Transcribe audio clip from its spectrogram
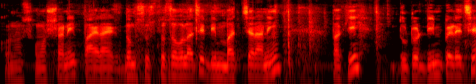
কোনো সমস্যা নেই। পায়রা একদম সুস্থ, সবল আছে। ডিম বাচ্চা রানিং। পাখি দুটো ডিম পেড়েছে।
